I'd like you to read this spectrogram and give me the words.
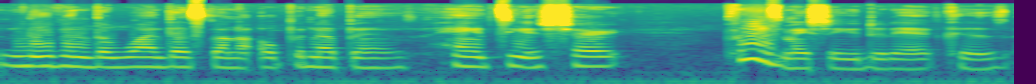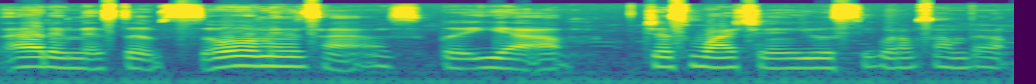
leaving the one that's gonna open up and hang to your shirt. Please make sure you do that because I done messed up so many times. But yeah, just watching, you will see what I'm talking about.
